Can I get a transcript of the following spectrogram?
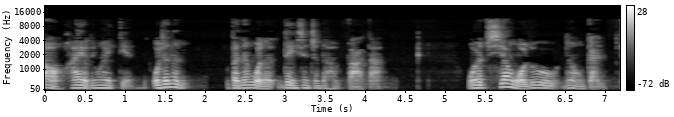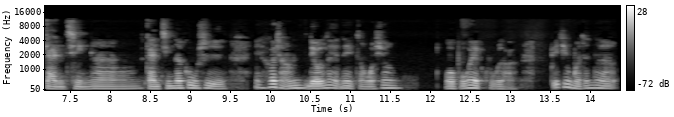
哦，还有另外一点，我真的，本来我的内线真的很发达。我希望我录那种感感情啊，感情的故事，会想流泪那种。我希望我不会哭啦，毕竟我真的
